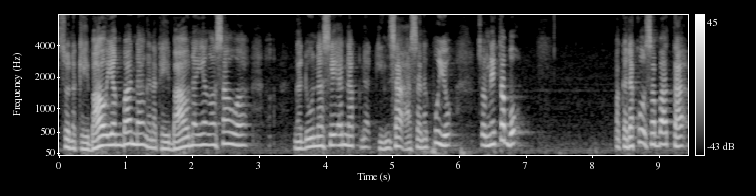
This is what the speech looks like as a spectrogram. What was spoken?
So nakahibaw iyang bana, nga nakahibaw na iyang asawa, nga doon na si anak, na kinsa asa nagpuyo. So ang nitabo, pagkadako sa bata,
